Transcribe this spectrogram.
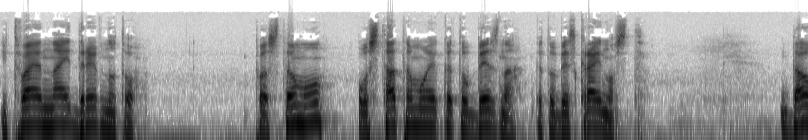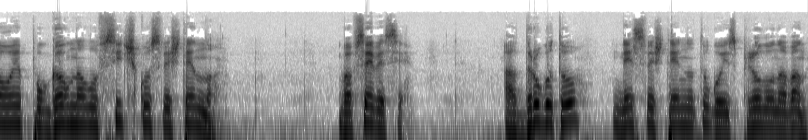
И това е най-древното. Пъста му, устата му е като бездна, като безкрайност. Дао е погълнало всичко свещено в себе си, а другото, несвещеното, го е изплюло навън,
